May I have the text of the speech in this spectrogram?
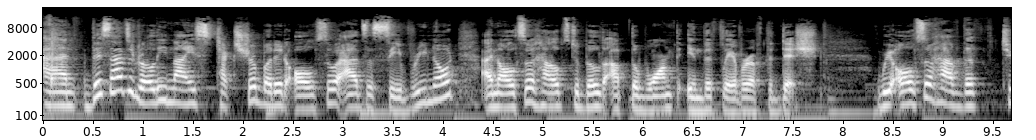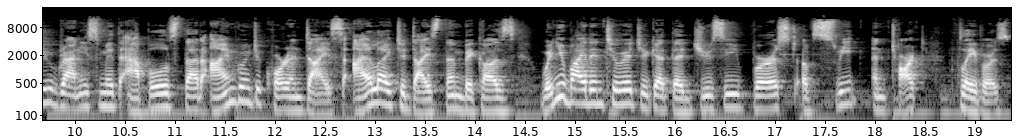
And this adds a really nice texture, but it also adds a savory note and also helps to build up the warmth in the flavor of the dish. We also have the two Granny Smith apples that I'm going to core and dice. I like to dice them because when you bite into it, you get that juicy burst of sweet and tart flavors.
